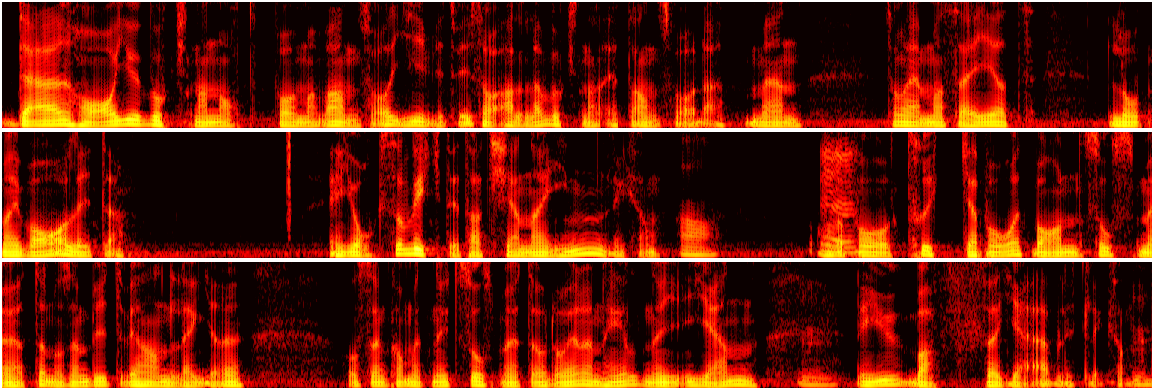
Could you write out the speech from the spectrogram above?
där har ju vuxna något form av ansvar. Givetvis har alla vuxna ett ansvar där. Men som Emma säger att låt mig vara lite. Är ju också viktigt att känna in liksom. Ja. Hålla på och trycka på ett barn SOS-möten och sen byter vi handläggare. Och sen kommer ett nytt SOS-möte och då är den helt ny igen. Mm. Det är ju bara för jävligt liksom. Mm.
